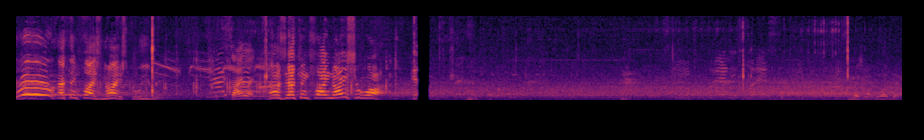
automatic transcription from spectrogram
Woo! That thing flies nice, believe me. Silent. Now, does that thing fly nice or what? You guys are gonna love that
